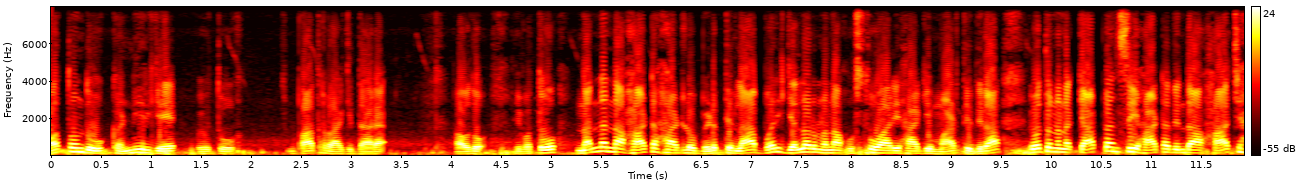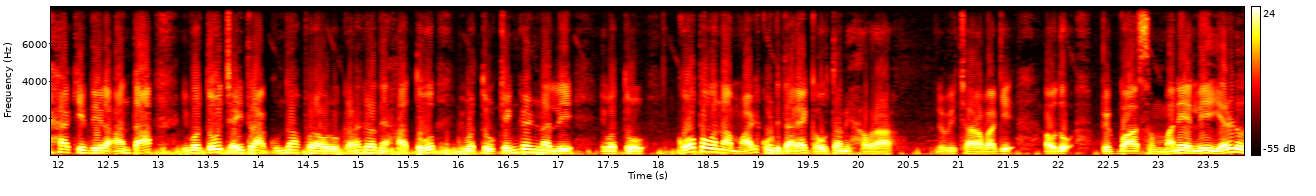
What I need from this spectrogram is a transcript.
ಮತ್ತೊಂದು ಕಣ್ಣೀರಿಗೆ ಇವತ್ತು ಪಾತ್ರರಾಗಿದ್ದಾರೆ. ಹೌದು. ಇವತ್ತು ನನ್ನನ್ನ ಆಟ ಹಾಡಲು ಬಿಡುತ್ತಿಲ್ಲ. ಬರೀ ಎಲ್ಲರೂ ನನ್ನ ಉಸ್ತುವಾರಿ ಹಾಗೆ ಮಾಡ್ತಿದ್ದೀರಾ? ಇವತ್ತು ನನ್ನ ಕ್ಯಾಪ್ಟನ್ಸಿ ಆಟದಿಂದ ಆಚೆ ಹಾಕಿದ್ದೀರಾ ಅಂತ ಇವತ್ತು ಚೈತ್ರ ಕುಂದಾಪುರ ಅವರು ಗಳಗಳನ್ನೇ ಹತ್ತು ಇವತ್ತು ಕೆಂಗಣ್ಣಲ್ಲಿ ಇವತ್ತು ಕೋಪವನ್ನ ಮಾಡಿಕೊಂಡಿದ್ದಾರೆ ಗೌತಮಿ ಅವರ. ವಿಚಾರವಾಗಿ, ಹೌದು, ಬಿಗ್ ಬಾಸ್ ಮನೆಯಲ್ಲಿ ಎರಡು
